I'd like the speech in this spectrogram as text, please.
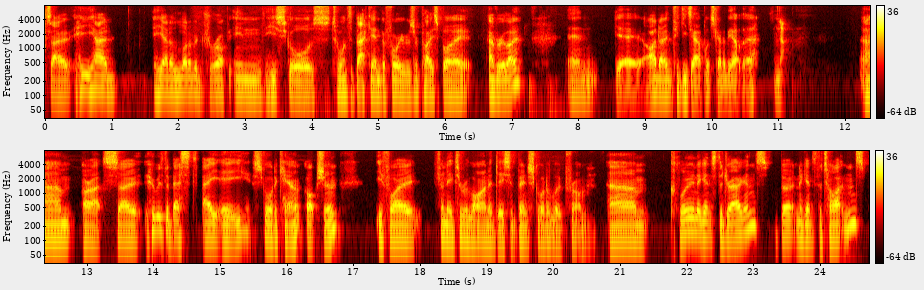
So he had he had a lot of a drop in his scores towards the back end before he was replaced by Averillo, and yeah, I don't think his output's going to be out there. No. Um, all right. So who is the best AE scored account option if I if I need to rely on a decent bench score to loop from? Um, Clune against the Dragons, Burton against the Titans,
